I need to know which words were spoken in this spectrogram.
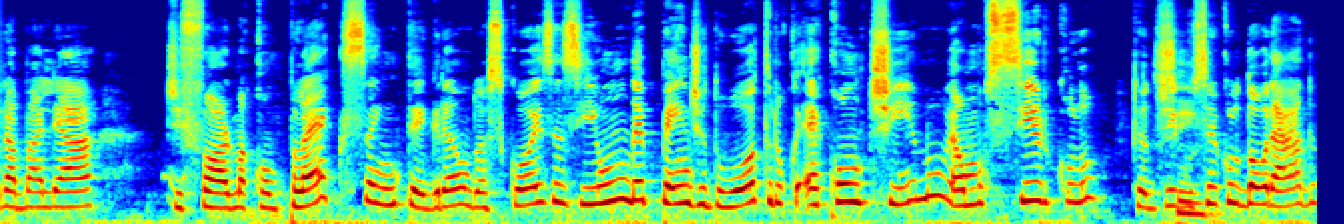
trabalhar de forma complexa, integrando as coisas e um depende do outro, é contínuo, é um círculo, que eu digo, Sim. um círculo dourado,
